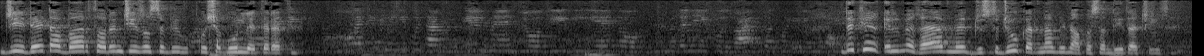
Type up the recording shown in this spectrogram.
جی ڈیٹ آف برتھ اور ان چیزوں سے بھی کچھ شگون لیتے رہتے ہیں۔ دیکھیے علم غیب میں جستجو کرنا بھی ناپسندیدہ چیز ہے۔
